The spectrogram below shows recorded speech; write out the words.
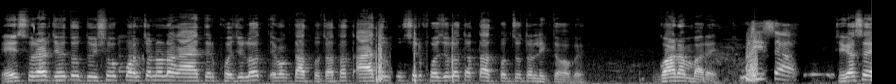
এই সূরার যেহেতু দুইশো পঞ্চান্ন নং আয়াতের ফজিলত এবং তাৎপর্য অর্থাৎ আয়াতুল কুরসির ফজিলত আর তাৎপর্যটা লিখতে হবে। গ নাম্বারে। ঠিক আছে?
